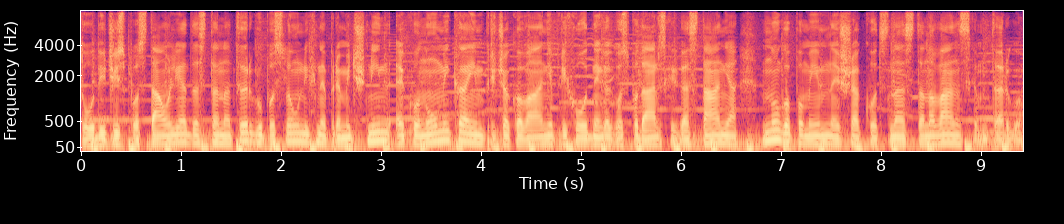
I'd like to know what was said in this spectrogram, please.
Todič izpostavlja, da sta na trgu poslovnih nepremičnin ekonomika in pričakovanje prihodnjega gospodarskega stanja mnogo pomembnejša kot na stanovanskem trgu.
